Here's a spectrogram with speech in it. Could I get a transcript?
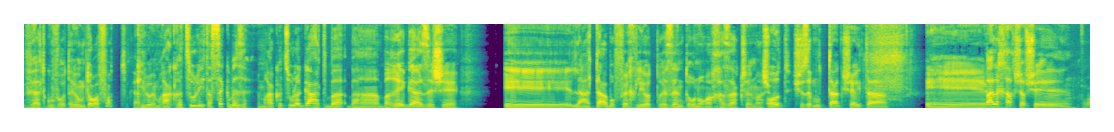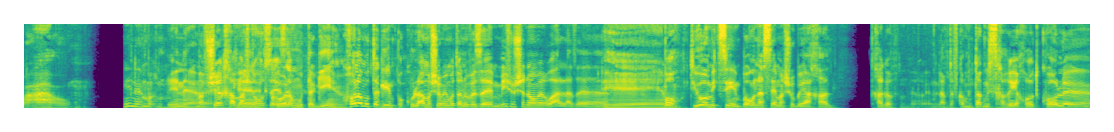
והתגובות היו מטורפות, כן. כאילו הם רק רצו להתעסק בזה, הם רק רצו לגעת ב... ב... ברגע הזה שלהט"ב הופך להיות פרזנטור נורא חזק של משהו. עוד שזה מותג שהיית... אה, בא לך עכשיו ש... וואו, הנה, הנה, מאפשר לך מה כן, שאתה את רוצה. כל איזה- המותגים. כל המותגים פה, כולם שומעים אותנו וזה, מישהו שאתה אומר וואלה זה... אה, בוא, תהיו אמיצים, בואו נעשה משהו ביחד. דרך אגב, לאו דווקא מותג מסחרי, יכול להיות כל... אה,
